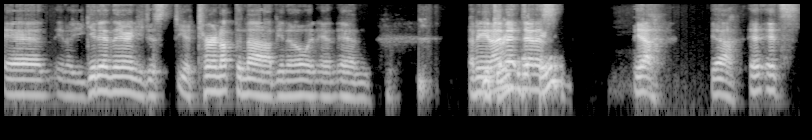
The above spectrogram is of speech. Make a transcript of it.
and you know you get in there and you just you turn up the knob, you know, and and and I mean I met Dennis. Yeah, yeah, it, it's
